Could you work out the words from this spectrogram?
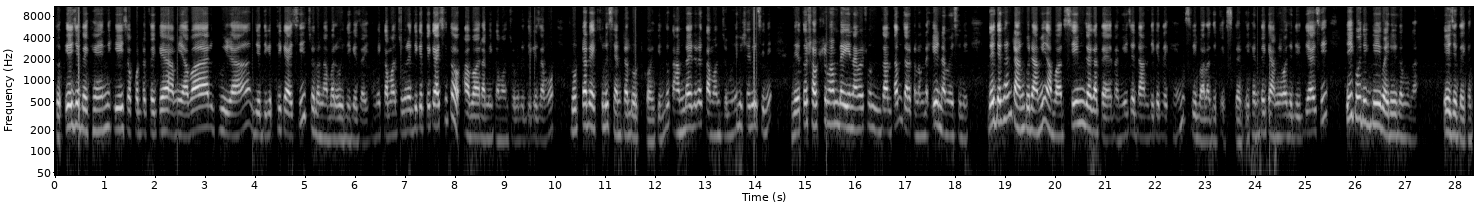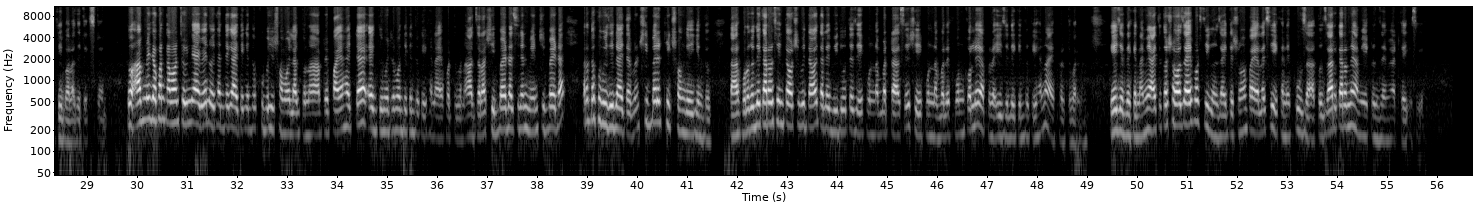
তো এই যে দেখেন, এই চক্করটা থেকে আমি আবার ঘুরা যেদিকে থেকে আইছি, চলুন আবার ওই দিকে যাই। আমি কামান চৌমনের দিকে থেকে আইছি তো, আবার আমি কামান চৌমনের দিকে যাব। রোডটারে অ্যাকচুয়ালি সেন্ট্রাল রোড কয়, কিন্তু আমরা এটারে কামান চৌমনি হিসেবে চিনি। যেহেতু সবসময় আমরা এই নামে জানতাম, যার কারণে আমরা এই নামে চিনি। যেই দেখেন, টান করে আমি আবার সেম জায়গাতে এলাম এই যে ডান দিকে দেখেন, শ্রী বালাজি টেক্সটাইল এখান থেকে আমি আবার যে দিক দিয়ে আইছি, ঠিক ওই দিক দিয়ে বাইরে হয়ে যাব এই যে দেখেন, শ্রী বালাজি টেক্সটাইল তো আপনি যখন কামান চৌনি আইবেন, ওইখান থেকে আইতে কিন্তু খুব বেশি সময় লাগতো না। আপনার পায়ে হাইটটা এক দু মিনিটের মধ্যে কিন্তু এখানে আয়া পড়তে পারেন আর যারা শিববাড়িটা ছিলেন মেন শিববাড়িটা তারা তো খুব ইজিলি আইতে পারবেন। শিববাড়ির ঠিক সঙ্গেই কিন্তু। তারপরে যদি কারোর চিন্তা অসুবিধা হয়, তাহলে ভিডিওতে যে ফোন নাম্বারটা আছে, সেই ফোন নাম্বারে ফোন করলে আপনারা ইজিলি কিন্তু এখানে আয় করতে পারবেন। এই যে দেখেন, আমি আইতে তো সহজে আয় পড়ছি, কিন্তু যাইতে সময় পাই এলাইছি এখানে পূজা। তো যার কারণে আমি একটু জ্যামে আটকাই গেছি।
